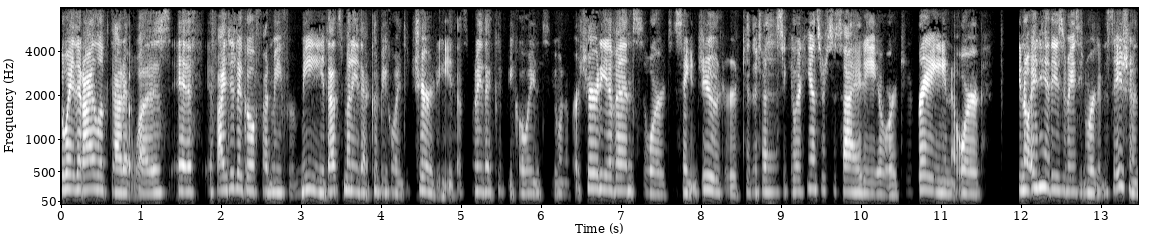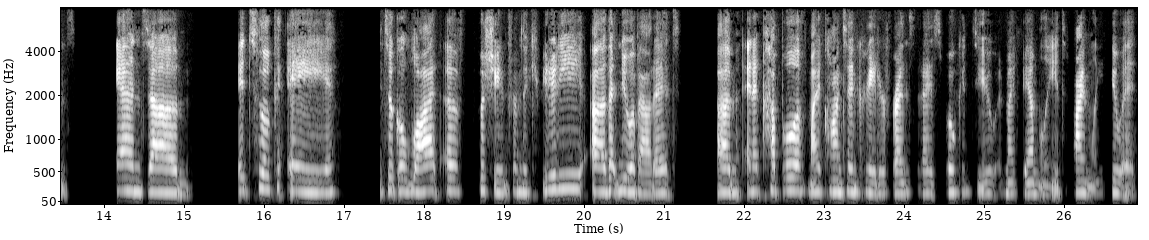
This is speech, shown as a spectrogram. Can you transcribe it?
the way that I looked at it was if if I did a GoFundMe for me, that's money that could be going to charity. That's money that could be going to one of our charity events or to St. Jude or to the Testicular Cancer Society or to RAINN or you know any of these amazing organizations. And um, it took a it took a lot of pushing from the community uh, that knew about it. Um, and a couple of my content creator friends that I had spoken to and my family to finally do it.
